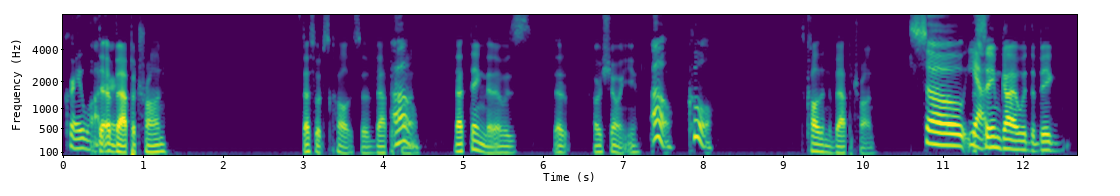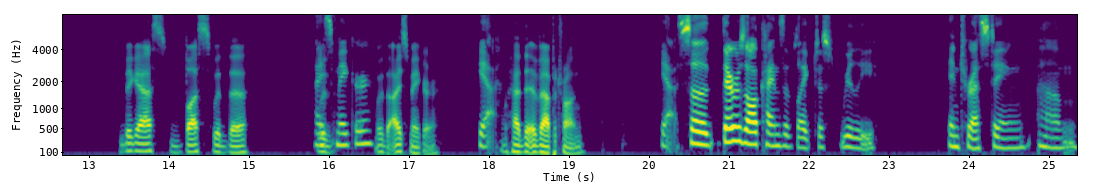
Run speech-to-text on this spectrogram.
gray water. The evapotron. That's what it's called. It's a evapotron. Oh. That thing that it was that I was showing you. oh, cool. It's called an evapotron. So yeah, The same guy with the big, big ass bus with the ice with- maker. with the ice maker Yeah, had the evapotron. yeah. So there was all kinds of like just really interesting um,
